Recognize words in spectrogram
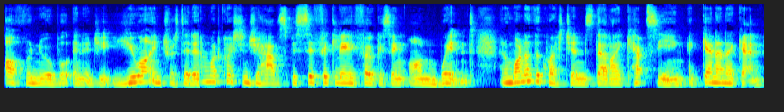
of renewable energy you are interested in and what questions you have specifically focusing on wind. And one of the questions that I kept seeing again and again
